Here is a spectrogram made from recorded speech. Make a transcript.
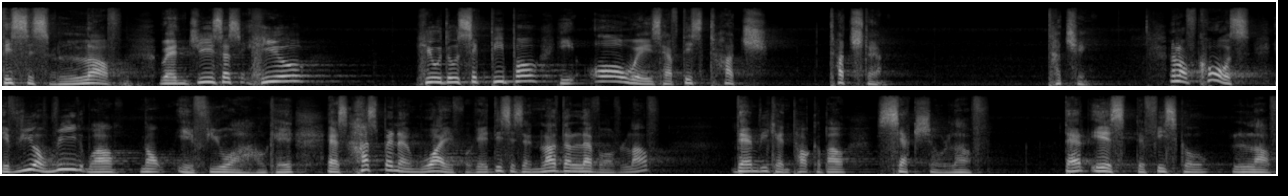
This is love. When Jesus healed, healed those sick people, he always have this touch, touch them, touching. And of course, if you are really, well, not if you are, okay, as husband and wife, okay, this is another level of love, then we can talk about sexual love. That is the physical love.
